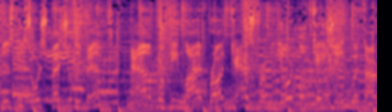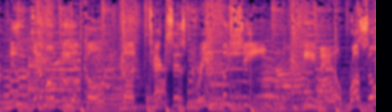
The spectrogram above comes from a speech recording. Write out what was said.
business or special event? Now booking live broadcast from your location with our new demo vehicle, the Texas Cream Machine. Email Russell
